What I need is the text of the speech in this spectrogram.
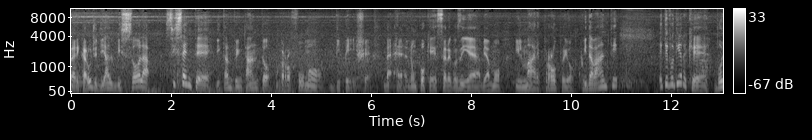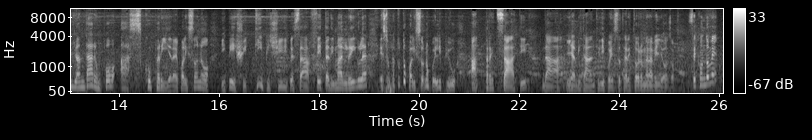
Per i carugi di Albissola si sente di tanto in tanto profumo di pesce. Beh, eh, non può che essere così, eh? abbiamo il mare proprio qui davanti e devo dire che voglio andare un po' a scoprire quali sono i pesci tipici di questa fetta di Marligule e soprattutto quali sono quelli più apprezzati dagli abitanti di questo territorio meraviglioso. Secondo me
